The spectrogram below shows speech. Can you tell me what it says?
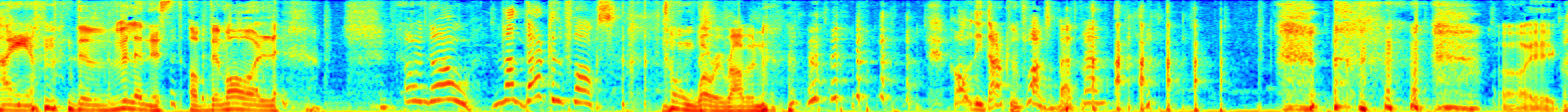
I am the villainest of them all. Oh no, not Dark Fox. Don't worry, Robin. Holy Dark Fox, Batman. Ojejku.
